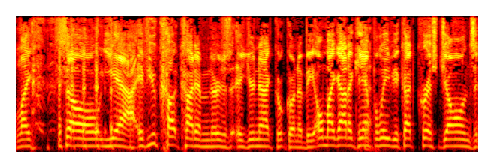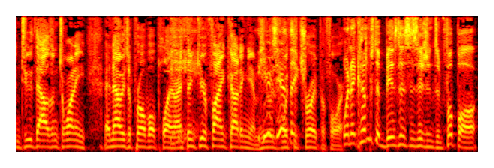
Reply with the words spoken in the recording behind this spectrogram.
Like so, yeah. If you cut cut him, there's you're not going to be. Oh my God! I can't believe you cut Chris Jones in 2020, and now he's a Pro Bowl player. I think you're fine cutting him. He Here's was with thing. Detroit before. When it comes to business decisions in football,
